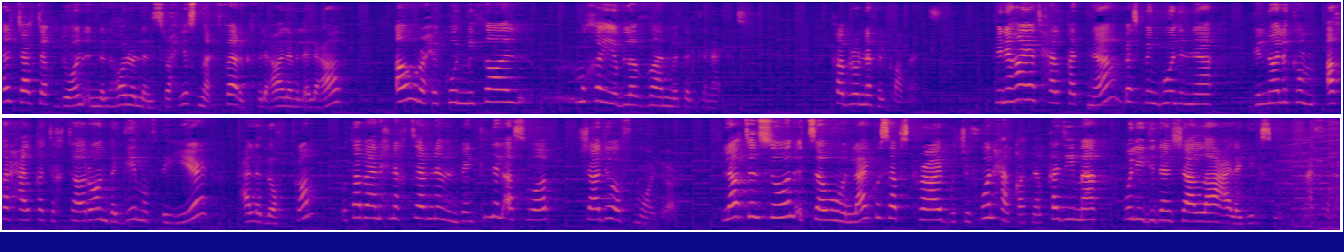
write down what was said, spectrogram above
هل تعتقدون أن ال HoloLens راح يصنع فرق في العالم الألعاب؟ أو راح يكون مثال مخيب للظن مثل Kinect خبرونا في ال comment. في نهاية حلقتنا بس بنقول إن قلنا لكم آخر حلقة تختارون The Game of the Year على ذوقكم. وطبعا إحنا اخترنا من بين كل الأصوات Shadow of Mordor. لا تنسون تسوون like و subscribe وتشوفون حلقاتنا القديمة والجديدة إن شاء الله على Geeks مع السلامة.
